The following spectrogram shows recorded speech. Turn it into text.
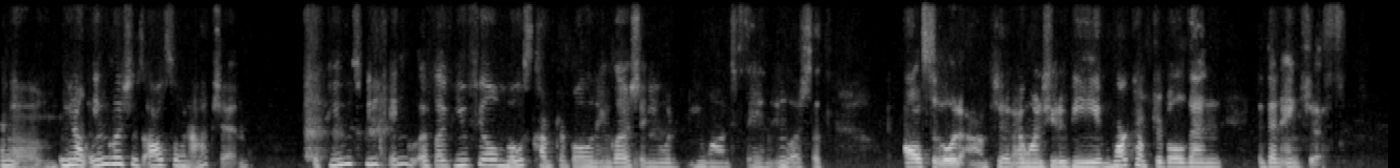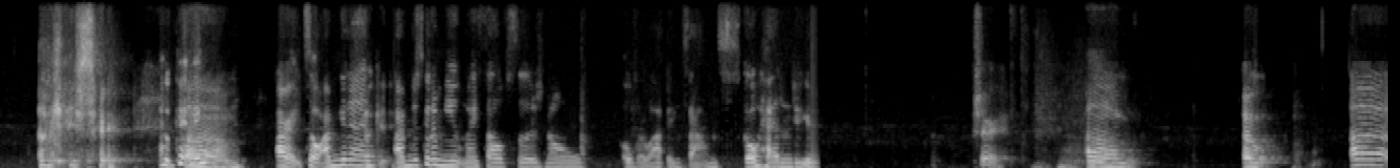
I mean, um, you know, English is also an option. If you speak English, if, if you feel most comfortable in English and you would you want to say in English, that's also an option. I want you to be more comfortable than than anxious. Okay, sure. Okay. Um, All right. So I'm gonna okay. I'm just gonna mute myself so there's no overlapping sounds. Go ahead and do your. Sure. Um. Oh. Uh.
